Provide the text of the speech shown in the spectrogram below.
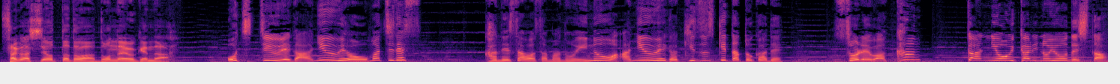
探しておったとはどんな要件だ？お父上が兄上をお待ちです。金沢様の犬を兄上が傷つけたとかで、それはカンカンにお怒りのようでした。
